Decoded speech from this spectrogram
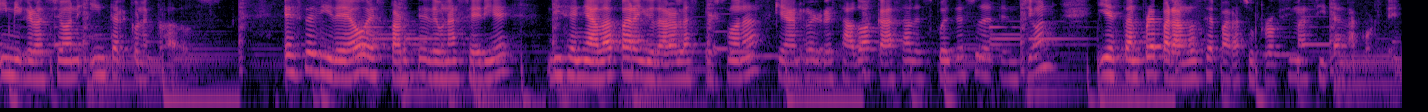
inmigración interconectados. Este video es parte de una serie diseñada para ayudar a las personas que han regresado a casa después de su detención y están preparándose para su próxima cita en la corte.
